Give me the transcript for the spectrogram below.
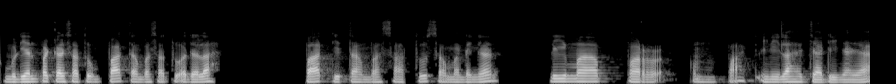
Kemudian 4 kali 1, 4, tambah 1 adalah 4 ditambah 1 sama dengan 5 per 4. Inilah jadinya ya.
